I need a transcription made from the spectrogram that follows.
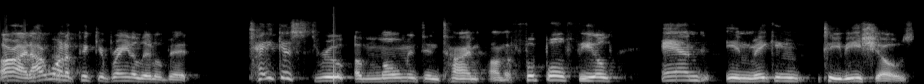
All right, I want to pick your brain a little bit. Take us through a moment in time on the football field and in making TV shows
